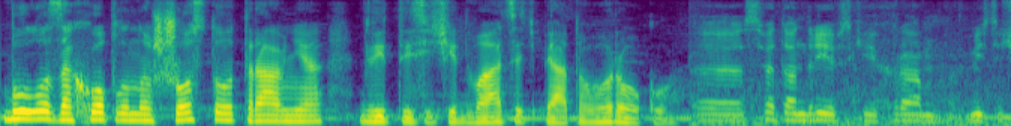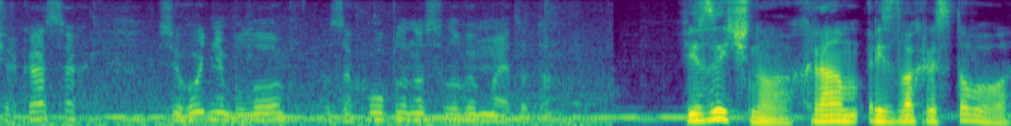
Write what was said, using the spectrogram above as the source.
було захоплено 6 травня 2025 року. Е, Свято-Андріївський храм в місті Черкасах сьогодні було захоплено силовим методом. Фізично храм Різдва Христового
